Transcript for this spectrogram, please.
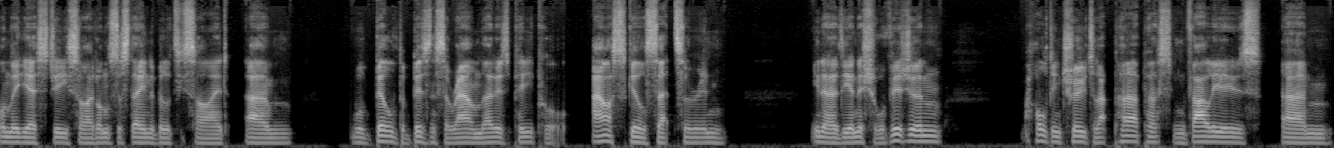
on the ESG side, on the sustainability side. Um, we'll build the business around those people. Our skill sets are in, you know, the initial vision, holding true to that purpose and values. Um,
